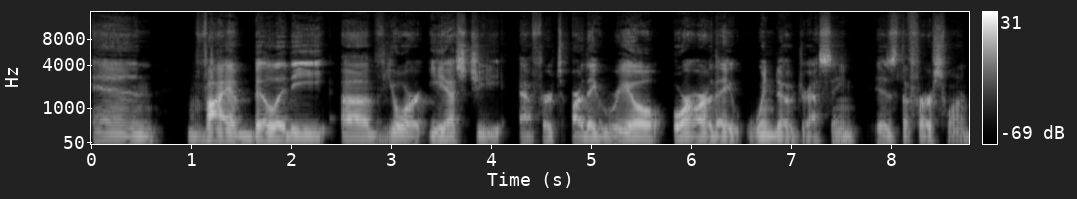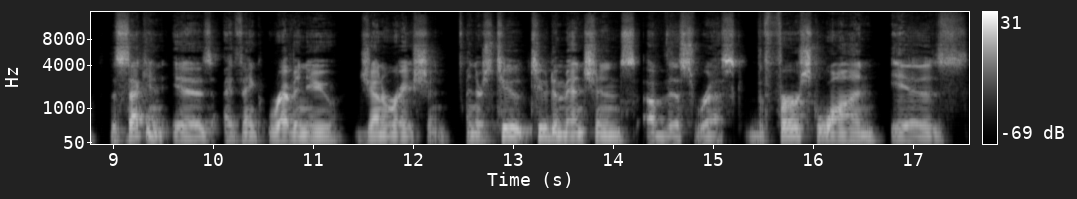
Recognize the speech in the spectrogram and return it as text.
and viability of your ESG efforts are they real or are they window dressing? Is the first one. The second is, I think, revenue generation. And there's two two dimensions of this risk. The first one is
